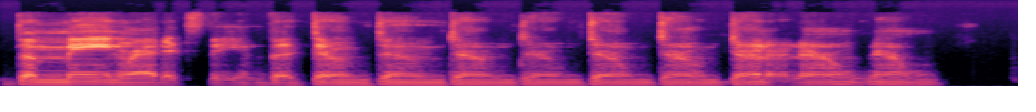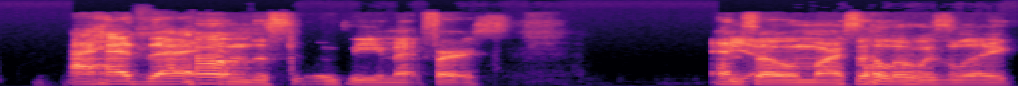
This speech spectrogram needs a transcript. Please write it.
the main Raditz theme, the doom doom doom doom doom doom doom doom doom. I had that Oh. in the slow theme at first. And Yeah. so Marcelo was like,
